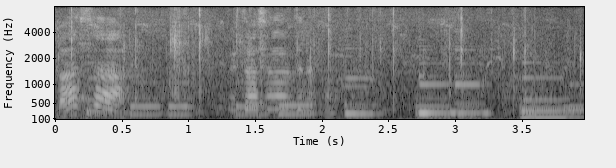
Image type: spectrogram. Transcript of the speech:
Pasa? Me estaba sonando el teléfono.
